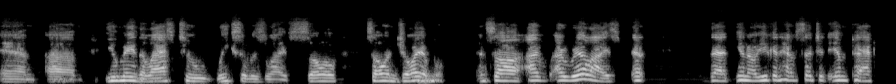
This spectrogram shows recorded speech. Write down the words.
And um, you made the last two weeks of his life so, so enjoyable. And so I, I realized that, that, you know, you can have such an impact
